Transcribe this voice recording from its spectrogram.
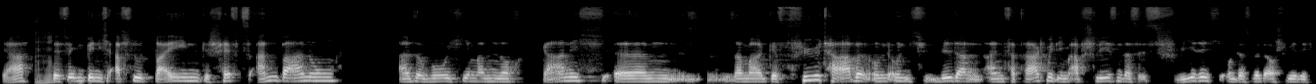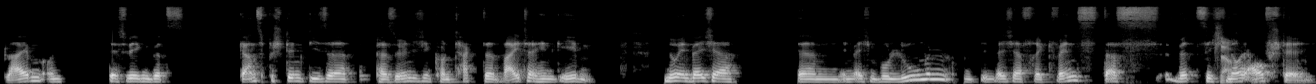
Ja, mhm. deswegen bin ich absolut bei Ihnen. Geschäftsanbahnung, also wo ich jemanden noch gar nicht, ähm, sag mal, gefühlt habe und, und ich will dann einen Vertrag mit ihm abschließen, das ist schwierig und das wird auch schwierig bleiben. Und Deswegen wird es ganz bestimmt diese persönlichen Kontakte weiterhin geben. Nur in welcher ähm, in welchem Volumen und in welcher Frequenz, das wird sich Klar. neu aufstellen.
